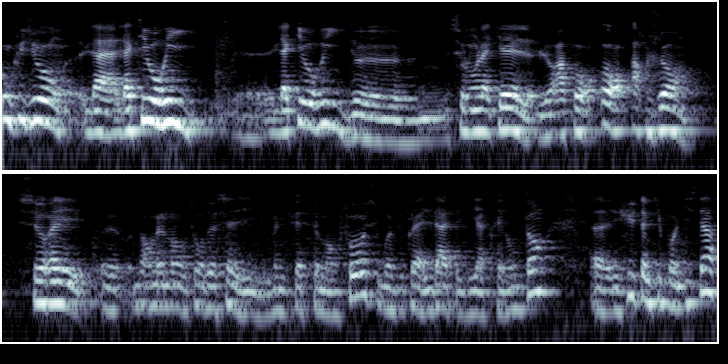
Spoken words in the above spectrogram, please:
Conclusion, la, théorie, euh, la théorie de, selon laquelle le rapport or-argent serait euh, normalement autour de 16 est manifestement fausse, ou en tout cas elle date d'il y a très longtemps. Euh, juste un petit point d'histoire,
